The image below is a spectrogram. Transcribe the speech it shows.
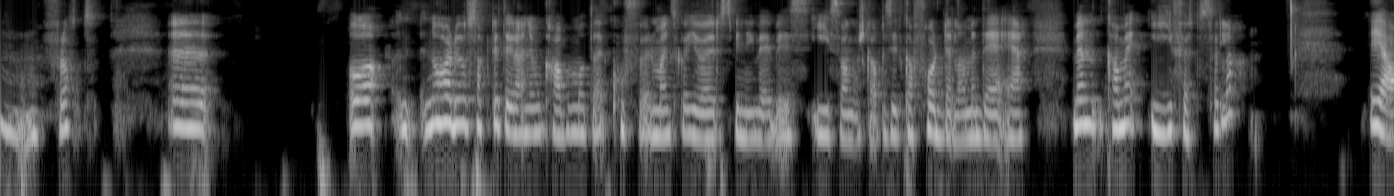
Mm. Flott. Eh, og nå har du jo sagt litt om hva, på en måte, hvorfor man skal gjøre spinning babies i svangerskapet sitt, hva fordelene med det er. Men hva med i fødsel, da? Ja,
